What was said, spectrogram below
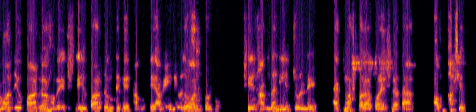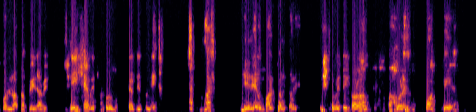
আমার যে উপার্জন হবে সেই উপার্জন থেকে ঠাকুরকে আমি নিবেদন করব। সেই ধান্দা নিয়ে চললে এক মাস করার পরে সেটা তার অভ্যাসে পরিণত হয়ে যাবে। সেই হিসাবে ঠাকুর যে তুমি এক মাস নিজে উপার্জন করে। ইষ্টভীতি করো তাহলে পথ পেয়ে যাবে।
